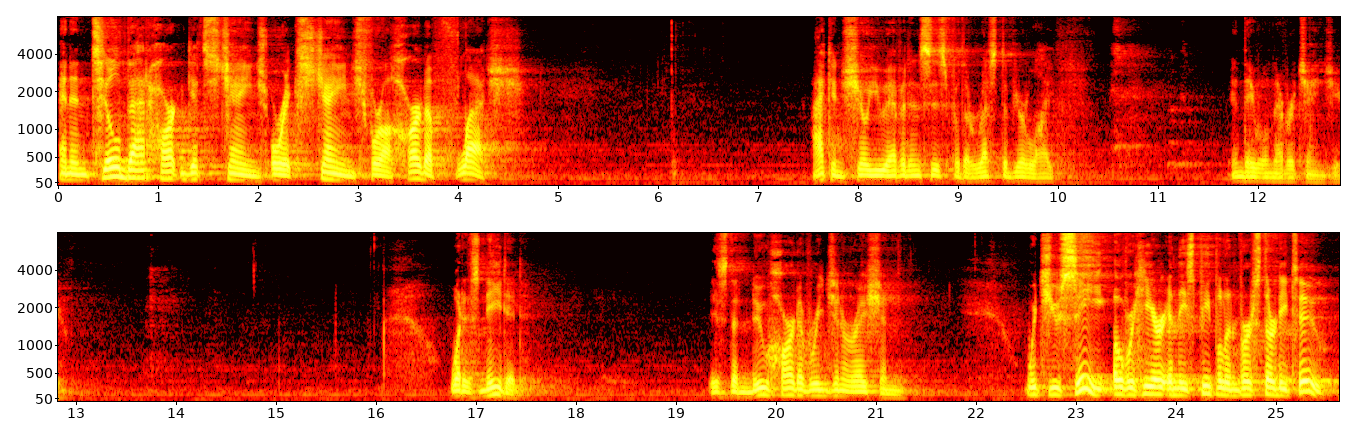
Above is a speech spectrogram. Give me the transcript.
And until that heart gets changed or exchanged for a heart of flesh, I can show you evidences for the rest of your life, and they will never change you. What is needed is the new heart of regeneration, which you see over here in these people in verse 32.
